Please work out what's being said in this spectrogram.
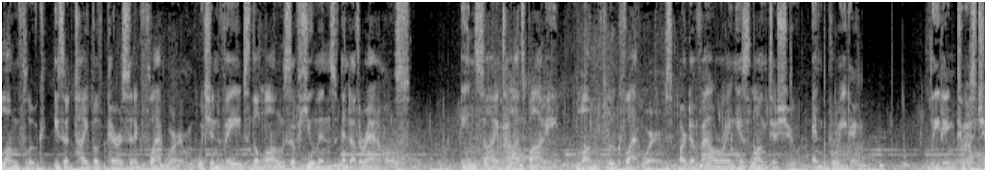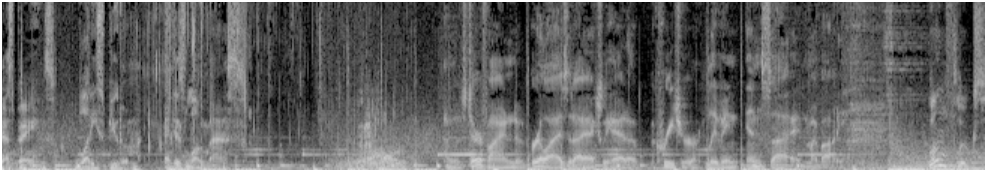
Lung fluke is a type of parasitic flatworm which invades the lungs of humans and other animals. Inside Todd's body, lung fluke flatworms are devouring his lung tissue and breeding, leading to his chest pains, bloody sputum, and his lung mass. It was terrifying to realize that I actually had a, a creature living inside my body. Lung flukes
